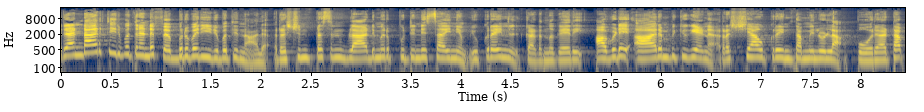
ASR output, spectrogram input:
രണ്ടായിരത്തി ഇരുപത്തിരണ്ട് ഫെബ്രുവരി ഇരുപത്തിനാല് റഷ്യൻ പ്രസിഡന്റ് വ്ളാഡിമിർ പുടിന്റെ സൈന്യം യുക്രൈനിൽ കടന്നുകയറി. അവിടെ ആരംഭിക്കുകയാണ് റഷ്യ ഉക്രൈൻ തമ്മിലുള്ള പോരാട്ടം.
